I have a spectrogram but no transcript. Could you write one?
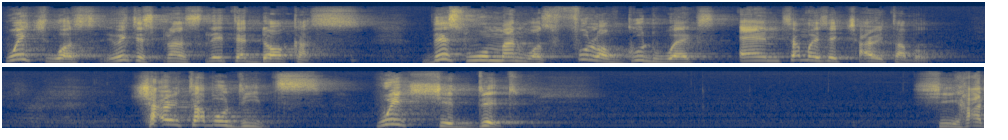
which was which is translated Dorcas. This woman was full of good works and somebody say charitable. Charitable deeds, which she did. She had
